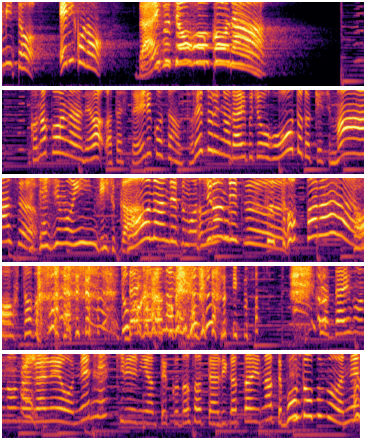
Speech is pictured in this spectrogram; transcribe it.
ミとエリコのライブ情報コーナー。このコーナーでは私とえりこさんそれぞれのライブ情報をお届けします。そう私もいいんですか？なんです。もちろんです、太っ腹。そう太っ腹。どこからの目が出たの今？いや台本の流れをね綺麗にやってくださってありがたいなって冒頭部分はね、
